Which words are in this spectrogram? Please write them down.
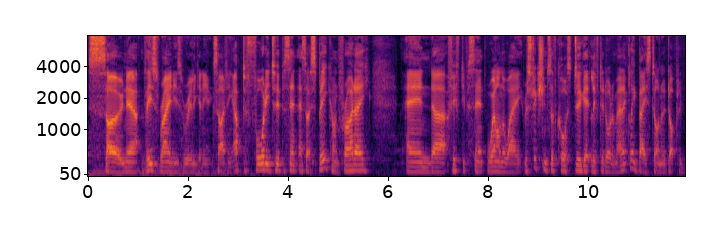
So now this rain is really getting exciting. Up to 42% as I speak on Friday, and uh, 50% well on the way. Restrictions, of course, do get lifted automatically based on adopted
